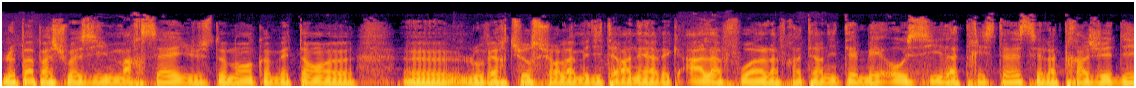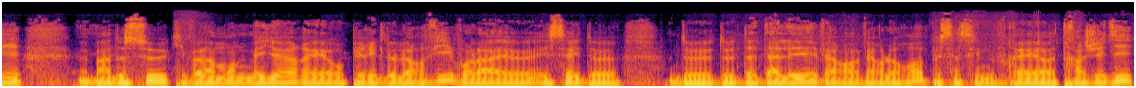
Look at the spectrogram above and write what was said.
le pape a choisi Marseille justement comme étant euh, l'ouverture sur la Méditerranée avec à la fois la fraternité, mais aussi la tristesse et la tragédie ben, de ceux qui veulent un monde meilleur et au péril de leur vie, voilà, essayent de d'aller vers vers l'Europe. Ça, c'est une vraie euh, tragédie.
